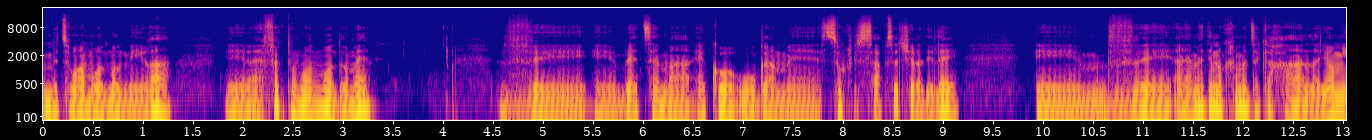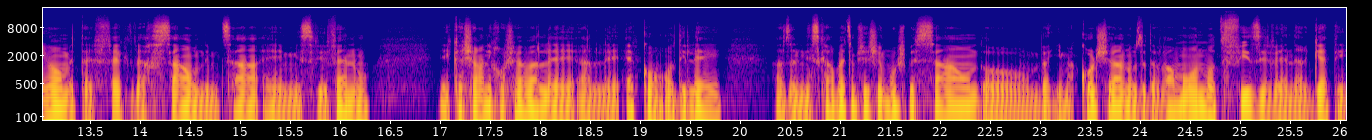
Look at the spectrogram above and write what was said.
בצורה מאוד מאוד מהירה. אה, האפקט הוא מאוד מאוד דומה, ובעצם האקו הוא גם אה, סוג של subset של ה delay. אה, והאמת אם לוקחים את זה ככה ליום יום, את האפקט ואיך סאונד נמצא אה, מסביבנו, אה, כאשר אני חושב על, אה, על אקו או דיליי, אז אני נזכר בעצם ששימוש בסאונד או עם הקול שלנו זה דבר מאוד מאוד פיזי ואנרגטי.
